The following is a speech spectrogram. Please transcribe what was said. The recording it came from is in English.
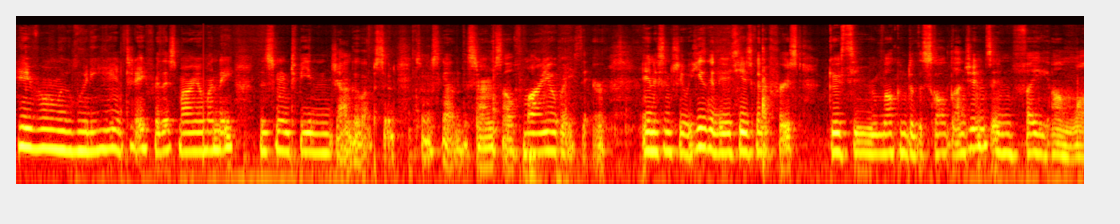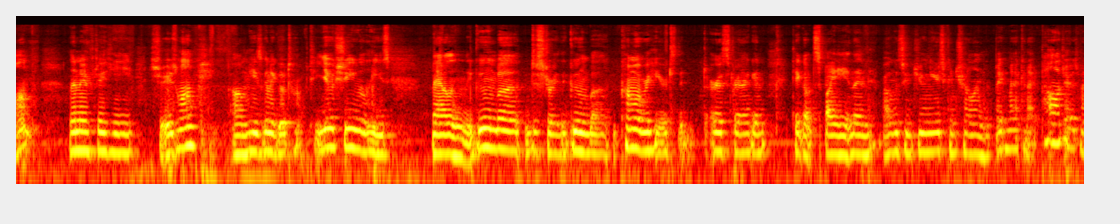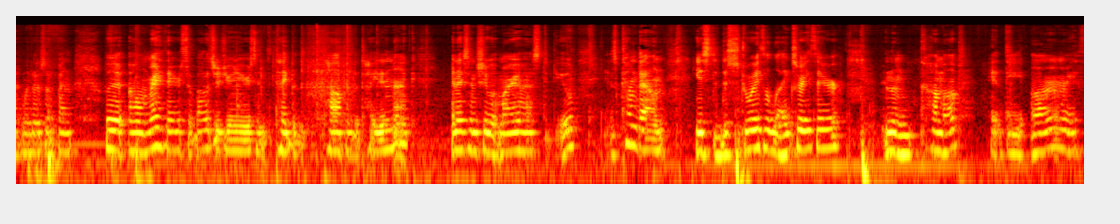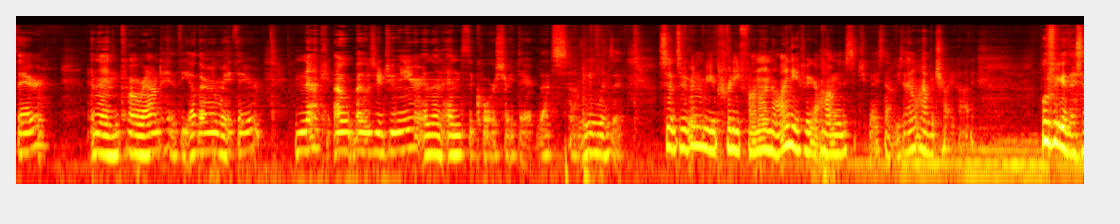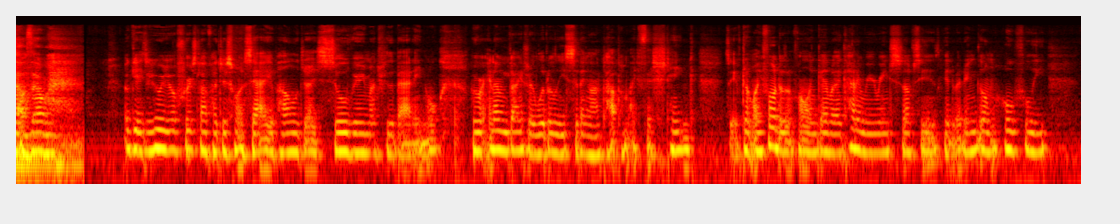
Hey everyone, Luke Woody here, and today for this Mario Monday, this is going to be an Ninjago episode. So he's got the star himself, Mario, right there. And essentially what he's going to do is he's going to first go through Welcome to the Skull Dungeons and fight um, Whomp. Then after he shows Whomp, um, he's going to go talk to Yoshi while he's battling the Goomba, destroy the Goomba, come over here to the Earth Dragon, take out Spiny, and then Bowser Jr. is controlling the big mech, and I apologize, my window's open, but um, right there, so Bowser Jr. is at the type of the top of the Titan Mech, and essentially what Mario has to do is come down, he has to destroy the legs right there, and then come up, hit the arm right there, and then go around, hit the other arm right there, knock out Bowser Jr. and then end the course right there. That's how he wins it. So it's going to be a pretty fun one. Now I need to figure out how I'm going to sit you guys down because I don't have a tripod. We'll figure this out though. Okay, so here we go. First off, I just want to say I apologize so very much for the bad angle. But right now, you guys are literally sitting on top of my fish tank. So if my phone doesn't fall again, but I kind of rearranged stuff so guys get a better angle, and hopefully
